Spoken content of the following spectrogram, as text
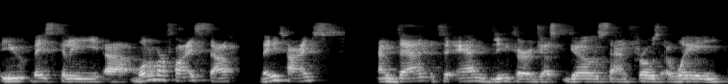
You basically uh, monomorphize stuff many times, and then at the end, Linker just goes and throws away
